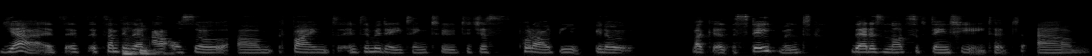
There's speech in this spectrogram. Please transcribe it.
yeah it's it's, it's something that i also um, find intimidating to to just put out you know like a statement that is not substantiated. Um,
